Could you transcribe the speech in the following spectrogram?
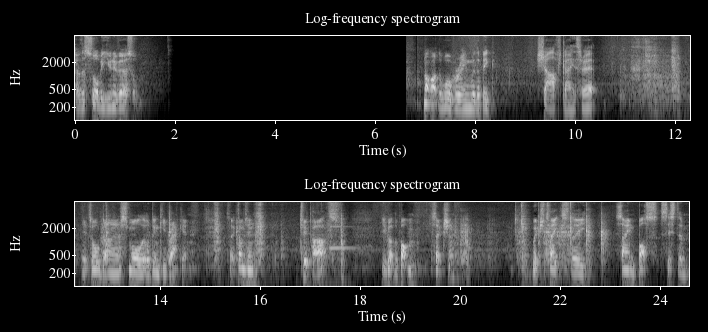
of the Sorby Universal. Not like the Wolverine with a big shaft going through it. It's all done in a small little dinky bracket. So it comes in two parts. You've got the bottom section, which takes the same Boss system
